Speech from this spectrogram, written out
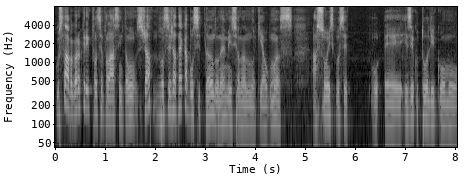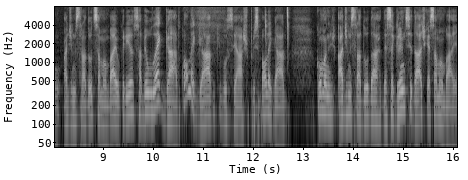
Gustavo, agora eu queria que você falasse, então, você já, você já até acabou citando, né, mencionando aqui algumas ações que você é, executou ali como administrador de Samambaia. Eu queria saber o legado. Qual o legado que você acha, o principal legado, como ad- administrador da, dessa grande cidade que é Samambaia?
